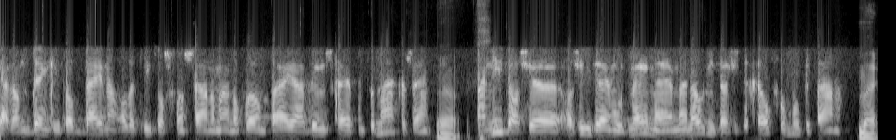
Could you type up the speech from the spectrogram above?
Ja, dan denk ik dat bijna alle titels van Sanoma nog wel een paar jaar winstgevend te maken zijn. Ja. Maar niet als je, als je iedereen moet meenemen en ook niet als je er geld voor moet betalen. Maar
